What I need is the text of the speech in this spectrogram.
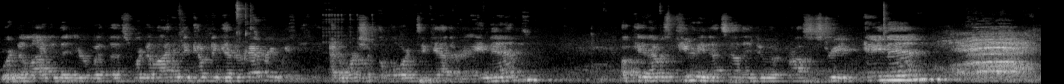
We're delighted that you're with us. We're delighted to come together every week and worship the Lord together. Amen. Okay, that was puny. That's how they do it across the street. Amen. Yeah.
